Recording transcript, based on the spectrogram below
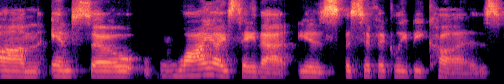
Um, and so, why I say that is specifically because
